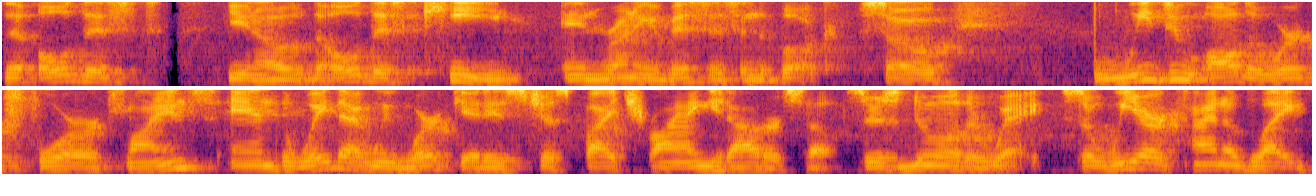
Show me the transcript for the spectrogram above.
the oldest, you know, the oldest key in running a business in the book. So we do all the work for our clients and the way that we work it is just by trying it out ourselves there's no other way so we are kind of like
